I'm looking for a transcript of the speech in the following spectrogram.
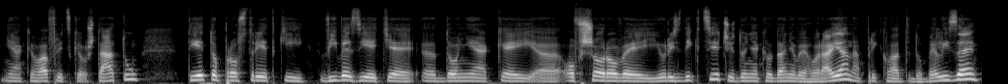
nejakého afrického štátu, tieto prostriedky vyveziete e, do nejakej e, offshoreovej jurisdikcie, čiže do nejakého daňového raja, napríklad do Belize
